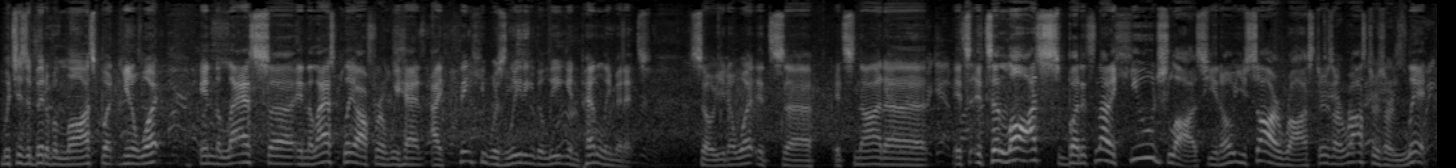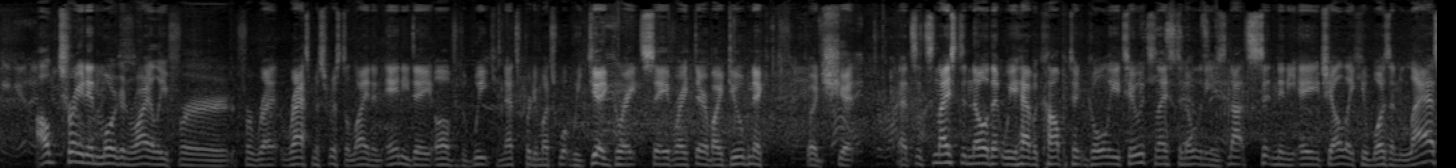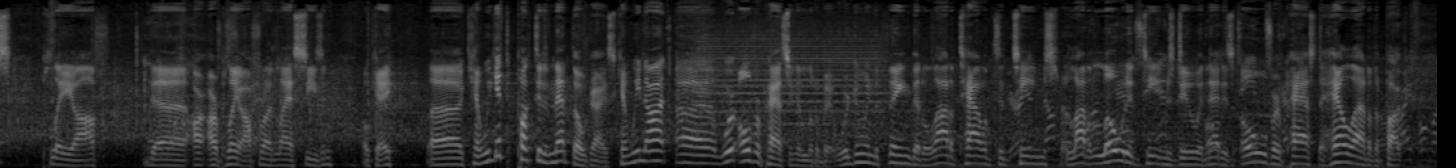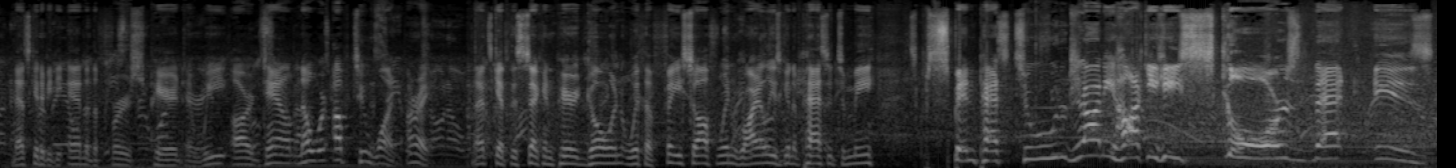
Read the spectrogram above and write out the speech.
which is a bit of a loss. But you know what? In the last uh, in the last playoff run we had, I think he was leading the league in penalty minutes. So you know what? It's uh, it's not a it's it's a loss, but it's not a huge loss. You know, you saw our rosters. Our rosters are lit. I'll trade in Morgan Rielly for for Rasmus Ristolainen any day of the week, and that's pretty much what we did. Great save right there by Dubnyk. Good shit. That's it's nice to know that we have a competent goalie too. It's nice to know that he's not sitting in the AHL like he was in last playoff. the, our, our playoff run last season. Okay. Uh, can we get the puck to the net, though, guys? Can we not? Uh, we're overpassing a little bit. We're doing the thing that a lot of talented teams, a lot of loaded teams do, and that is overpass the hell out of the puck. And that's going to be the end of the first period, and we are down. No, we're up 2-1. All right. Let's get the second period going with a face-off win. Rielly's going to pass it to me. Spin pass to Johnny Hockey. He scores. That is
